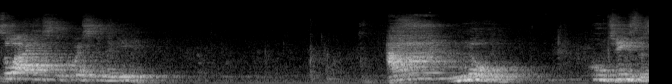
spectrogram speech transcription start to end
So I ask the question again. I know who Jesus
